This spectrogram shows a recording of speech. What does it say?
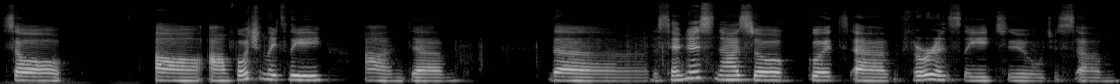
so, uh, unfortunately, and um, the the sentence not so good uh, fluently to just um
